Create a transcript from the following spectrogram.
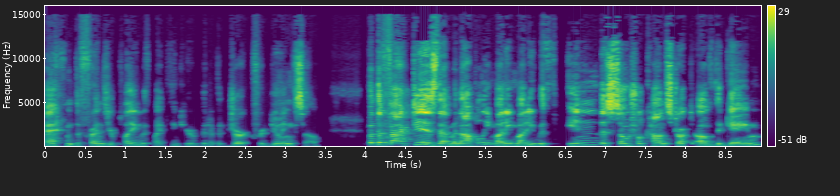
And the friends you're playing with might think you're a bit of a jerk for doing so. But the fact is that monopoly money, money within the social construct of the game,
